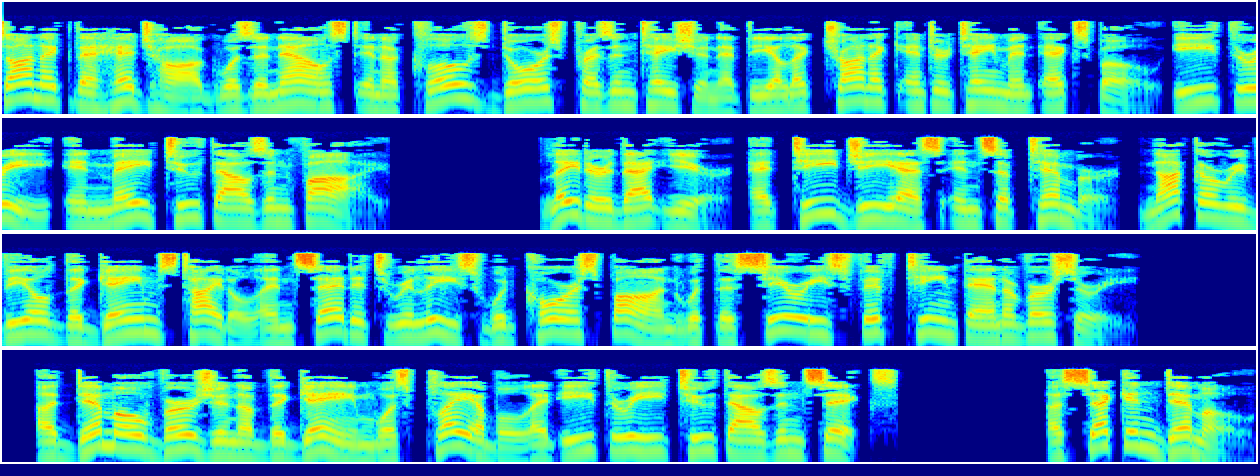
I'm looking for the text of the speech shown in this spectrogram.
Sonic the Hedgehog was announced in a closed-doors presentation at the Electronic Entertainment Expo E3 in May 2005. Later that year, at TGS in September, Naka revealed the game's title and said its release would correspond with the series' 15th anniversary. A demo version of the game was playable at E3 2006. A second demo,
